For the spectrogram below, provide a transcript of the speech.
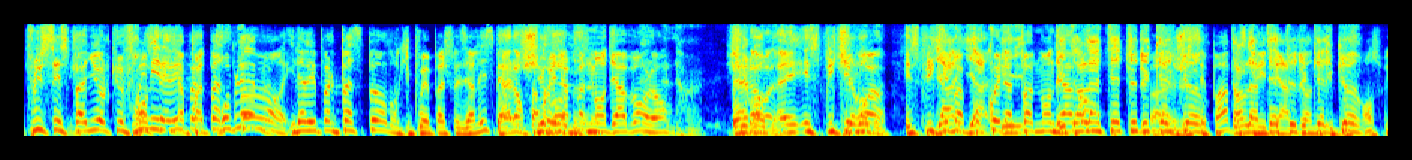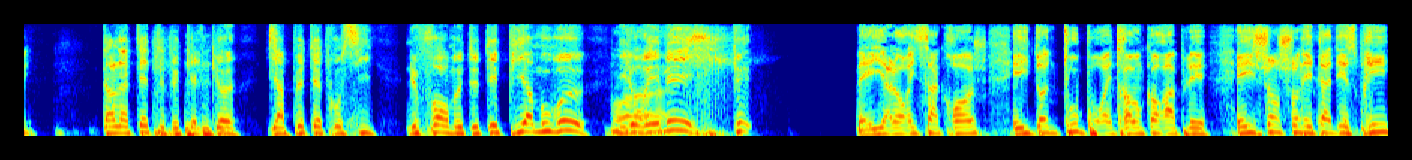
plus espagnol que français, il n'y a pas de problème. Il n'avait pas le passeport, donc il ne pouvait pas choisir l'Espagne. Alors pourquoi il n'a pas demandé avant alors eh, expliquez-moi, expliquez-moi pourquoi il n'a pas demandé avant. Dans la tête de bah, quelqu'un, dans la tête de quelqu'un, dans la tête de quelqu'un, il y a peut-être aussi une forme de dépit amoureux. Il aurait aimé. Mais alors il s'accroche et il donne tout pour être encore appelé. Et il change son état d'esprit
